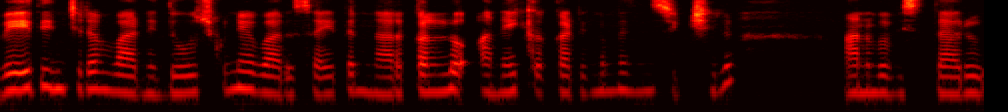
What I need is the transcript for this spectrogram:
వేధించడం, వారిని దోచుకునే వారు సైతం నరకంలో అనేక కఠినమైన శిక్షలు అనుభవిస్తారు.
